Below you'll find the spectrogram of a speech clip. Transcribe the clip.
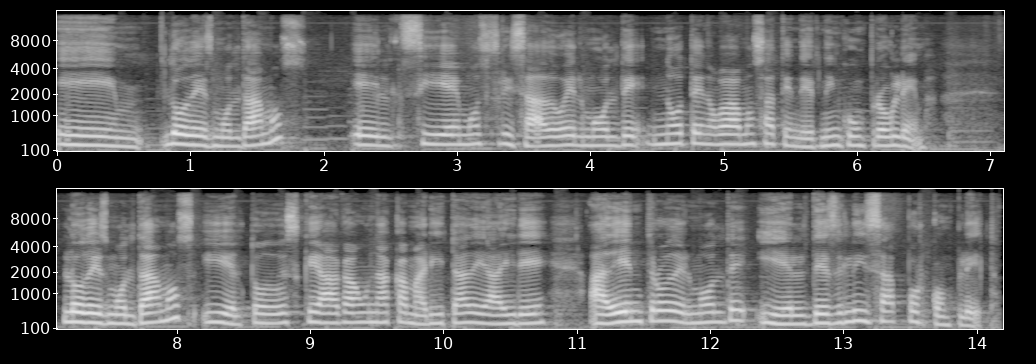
Em, lo desmoldamos, el, si hemos frizado el molde no, te, no vamos a tener ningún problema. Lo desmoldamos y el todo es que haga una camarita de aire adentro del molde y él desliza por completo.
